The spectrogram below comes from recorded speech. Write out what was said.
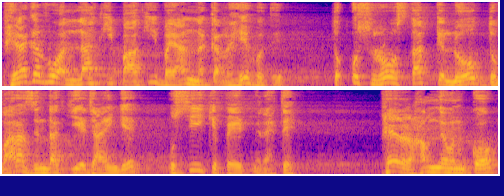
پھر اگر وہ اللہ کی پاکی بیان نہ کر رہے ہوتے، تو اس روز تک کہ لوگ دوبارہ زندہ کیے جائیں گے، اسی کے پیٹ میں رہتے۔ پھر ہم نے ان کو،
